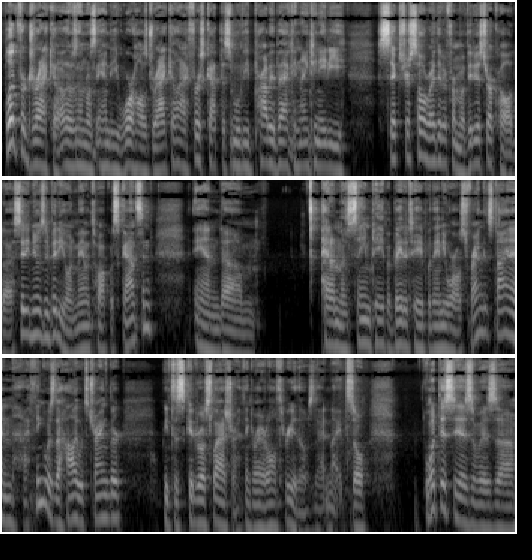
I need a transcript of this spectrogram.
Blood for Dracula. That was one was Andy Warhol's Dracula. I first got this movie probably back in 1986 or so. Rented it from a video store called uh, City News and Video in Manitowoc, Wisconsin, and um, had on the same tape a beta tape with Andy Warhol's Frankenstein, and I think it was the Hollywood Strangler meets the Skid Row Slasher. I think I read all three of those that night. So, what this is was uh,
